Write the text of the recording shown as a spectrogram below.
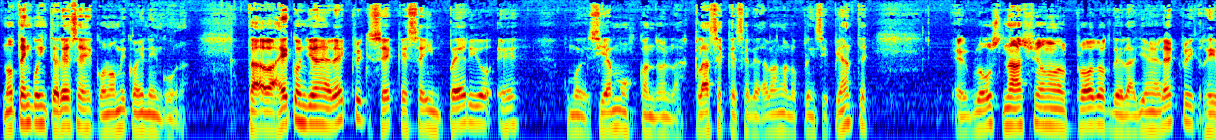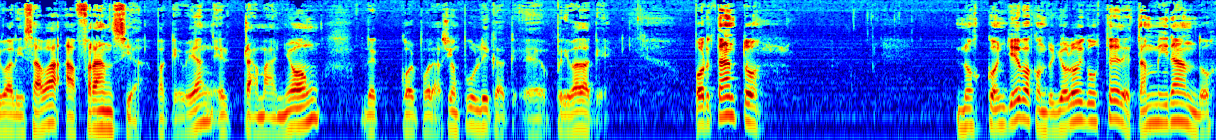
no tengo intereses económicos en ninguna. Trabajé con General Electric, sé que ese imperio es, como decíamos cuando en las clases que se le daban a los principiantes, el Gross National Product de la General Electric rivalizaba a Francia, para que vean el tamañón de corporación pública eh, privada que es. Por tanto, nos conlleva, cuando yo lo oigo a ustedes, están mirando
